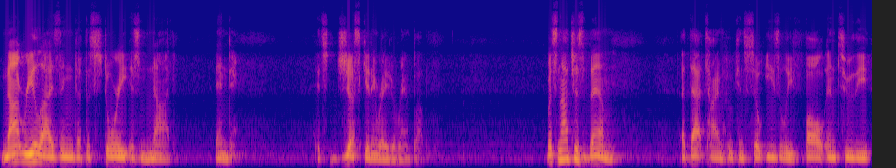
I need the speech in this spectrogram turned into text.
not realizing that the story is not ending. It's just getting ready to ramp up. But it's not just them at that time who can so easily fall into the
